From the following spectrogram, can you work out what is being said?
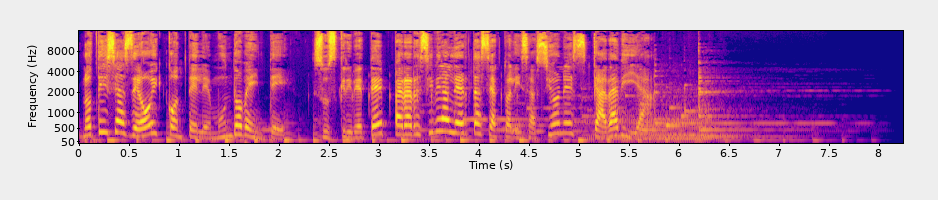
Noticias de hoy con Telemundo 20. Suscríbete para recibir alertas y actualizaciones cada día.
